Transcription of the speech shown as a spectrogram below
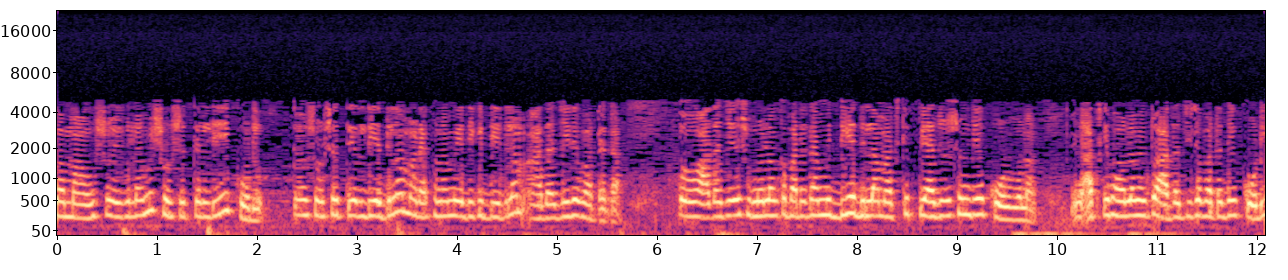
বা মাংস এগুলো আমি সর্ষের তেল দিয়েই করি। তো সর্ষের তেল দিয়ে দিলাম, আর এখন আমি এদিকে দিয়ে দিলাম আদা, জিরে, বাটাটা। তো আদা জিরে, শুকনো লঙ্কা বাটাটা আমি দিয়ে দিলাম। আজকে পেঁয়াজ রসুন দিয়ে করব না। আজকে ভাবলাম একটু আদা জিরে বাটা দিয়ে করি,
